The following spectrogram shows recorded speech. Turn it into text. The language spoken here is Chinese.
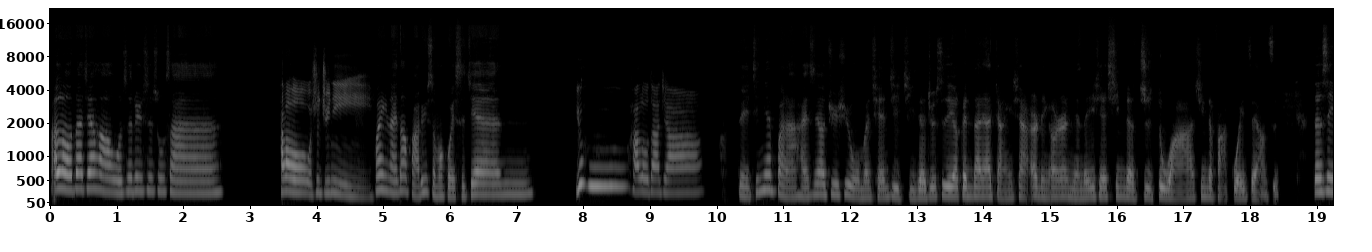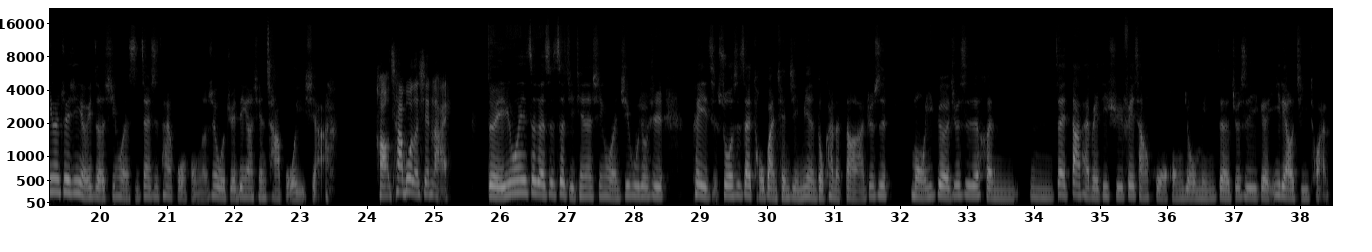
Hello，大家好，我是律师苏珊，Hello，我是 Jenny。欢迎来到法律什么鬼时间。哟呼，Hello 大家。对，今天本来还是要继续我们前几集的，就是要跟大家讲一下二零二二年的一些新的制度啊、新的法规这样子。但是因为最近有一则新闻实在是太火红了，所以我决定要先插播一下。好，插播的先来。对，因为这个是这几天的新闻，几乎就是可以说是在头版前几面都看得到啦。就是某一个就是很嗯，在大台北地区非常火红有名的，就是一个医疗集团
